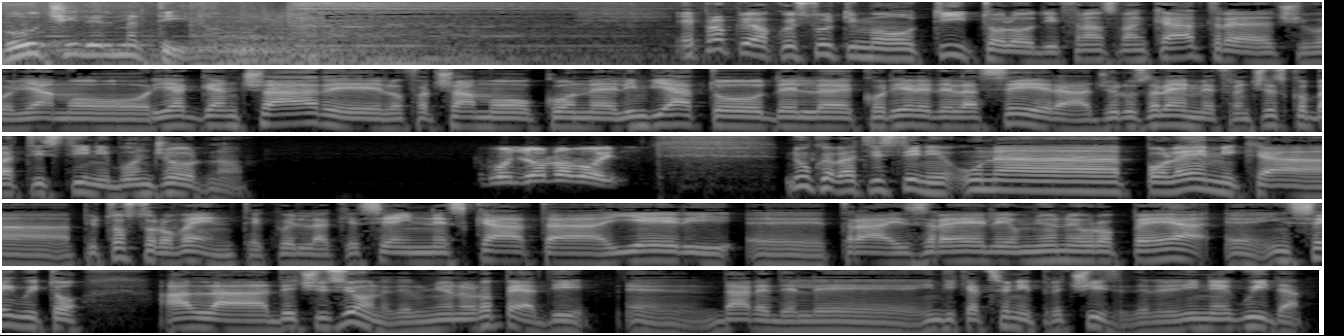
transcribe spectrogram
Voci del mattino. E proprio a quest'ultimo titolo di France 24 ci vogliamo riagganciare, lo facciamo con l'inviato del Corriere della Sera a Gerusalemme, Francesco Battistini, buongiorno. Buongiorno a voi. Dunque Battistini, una polemica piuttosto rovente, quella che si è innescata ieri eh, tra Israele e Unione Europea eh, in seguito alla decisione dell'Unione Europea di eh, dare delle indicazioni precise, delle linee guida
